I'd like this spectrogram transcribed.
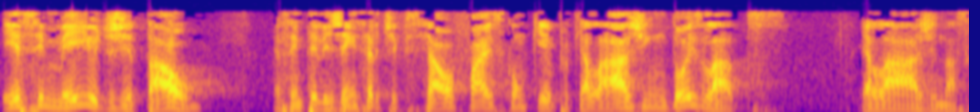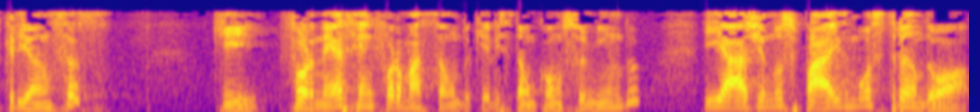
esse meio digital, essa inteligência artificial faz com que, porque ela age em dois lados ela age nas crianças, que fornecem a informação do que eles estão consumindo, e age nos pais mostrando, ó,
